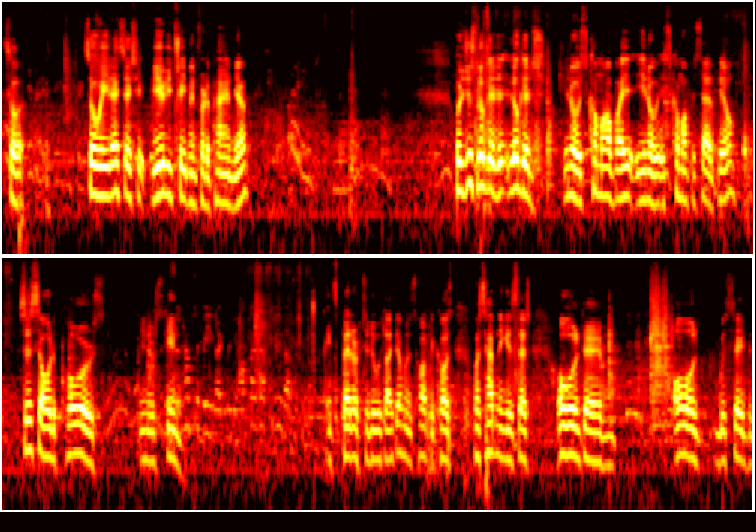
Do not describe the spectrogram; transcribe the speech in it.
So, so we that's a beauty treatment for the pan, yeah. It's very interesting. though, isn't it? But just look at it, look at you know, it's come off. Uh, you know, it's come off itself. You know, so this all the pores in your skin. It be like really like that to do that? Because It's better to do it like that when it's hot because what's happening is that all the all we say the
